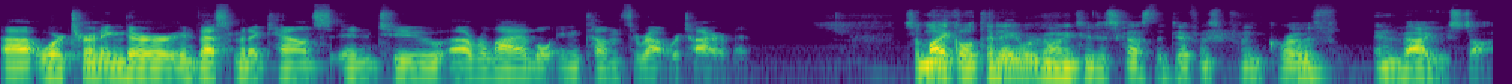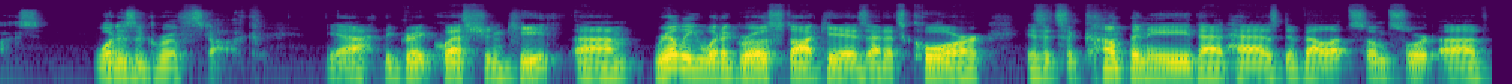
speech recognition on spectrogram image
uh, or turning their investment accounts into uh, reliable income throughout retirement. So, Michael, today we're going to discuss the difference between growth and value stocks. What is a growth stock? Yeah, the great question, Keith. Um, really, what a growth stock is at its core is it's a company that has developed some sort of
